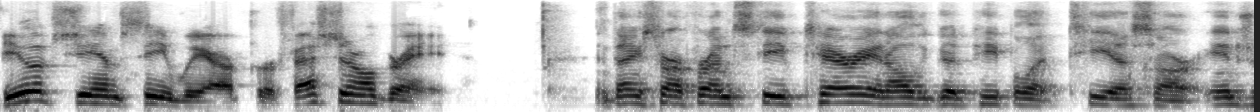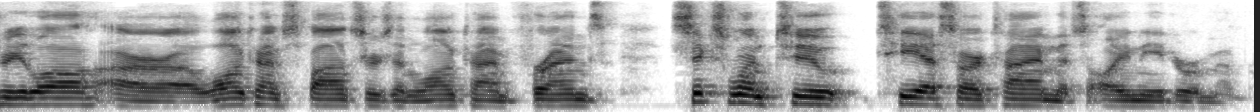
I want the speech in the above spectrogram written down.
Buick GMC, we are professional grade. And thanks to our friend Steve Terry and all the good people at TSR Injury Law, our uh, longtime sponsors and longtime friends. 612 TSR time. That's all you need to remember.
